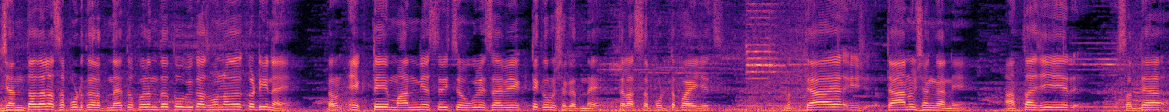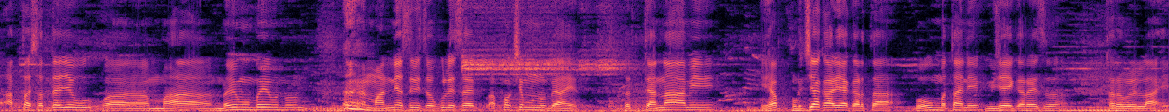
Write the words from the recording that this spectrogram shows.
जनता त्याला सपोर्ट करत नाही तोपर्यंत तो विकास होणं कठीण आहे. कारण एकटे मान्य श्री चौगुले साहेब एकटे करू शकत नाही. त्याला सपोर्ट तर पाहिजेच. मग त्या त्या अनुषंगाने आता जे सध्या आत्ता सध्या जे उ- महा नवी मुंबईमधून मान्य श्री चौगुले साहेब अपक्ष म्हणून उभे आहेत. तर त्यांना आम्ही ह्या पुढच्या कार्याकरता बहुमताने विजय करायचं. ठरवलेलं आहे.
